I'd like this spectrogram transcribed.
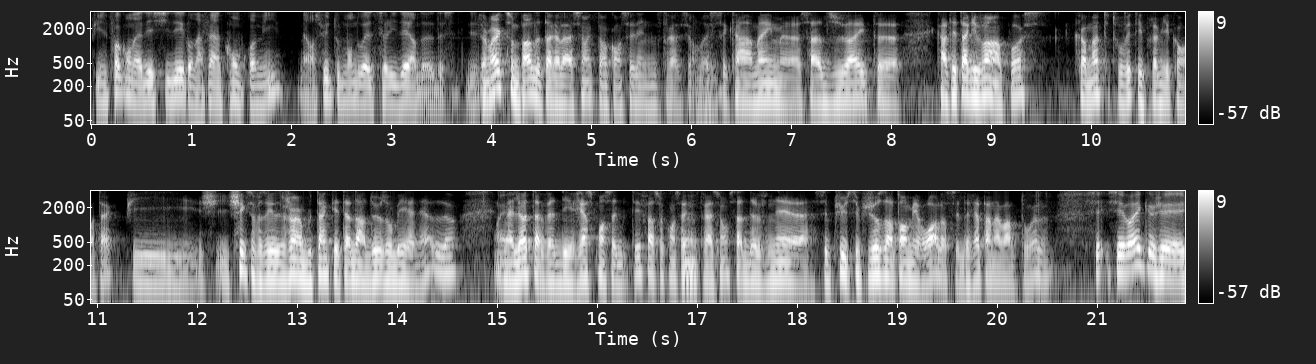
Puis une fois qu'on a décidé, qu'on a fait un compromis, mais ensuite tout le monde doit être solidaire de, de cette idée. J'aimerais que tu me parles de ta relation avec ton conseil d'administration. C'est quand même, euh, ça a dû être, euh, quand tu es arrivé en poste, comment tu as trouvé tes premiers contacts? Puis je sais que ça faisait déjà un bout de temps que tu étais dans deux OBNL, là. mais là, tu avais des responsabilités face au conseil d'administration. Ça devenait... Euh, c'est plus, c'est plus juste dans ton miroir, là, c'est direct en avant de toi. C'est vrai que j'ai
